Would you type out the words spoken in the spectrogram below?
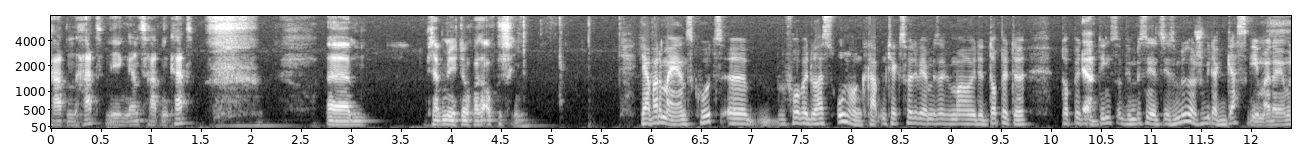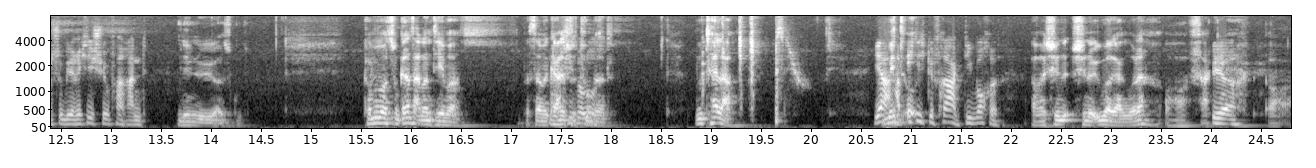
harten Cut. Nee, einen ganz harten Cut. ähm, ich habe mir nämlich noch was aufgeschrieben. Ja, warte mal ganz kurz, äh, bevor wir, du hast auch noch einen Klappentext heute, wir haben gesagt, wir machen heute doppelte, doppelte Ja. Dings und wir müssen jetzt, jetzt müssen wir schon wieder Gas geben, Alter, wir haben uns schon wieder richtig schön verrannt. Nee, nee, alles gut. Kommen wir mal zum ganz anderen Thema, was damit Ja, gar nichts zu tun los. hat. Nutella. Ja, Mit- hab ich dich gefragt, die Woche. Aber schön, schöner Übergang, oder? Oh, fuck. Ja. Oh,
